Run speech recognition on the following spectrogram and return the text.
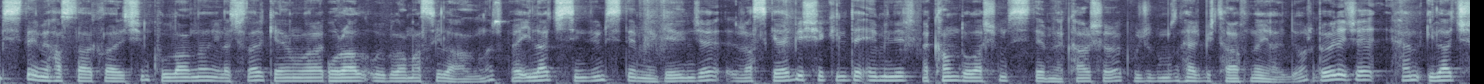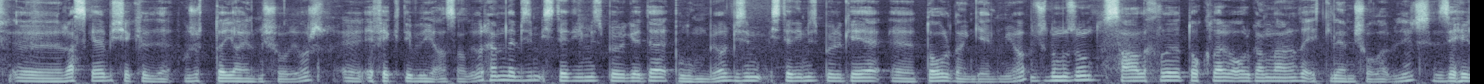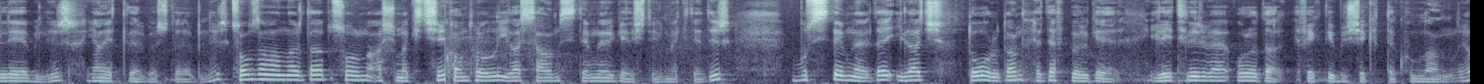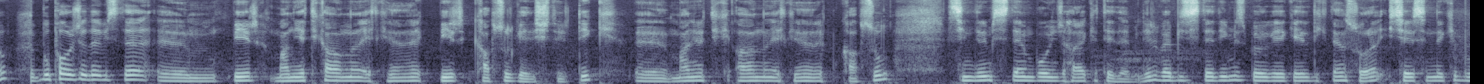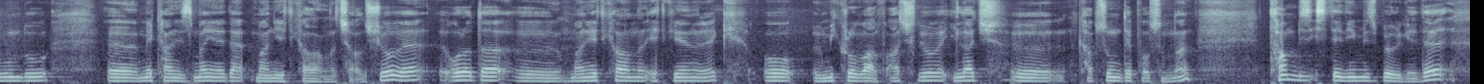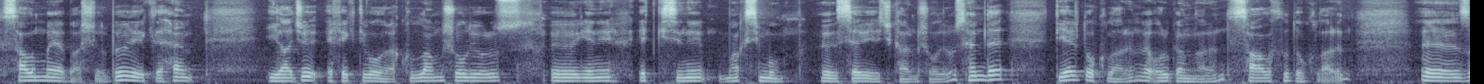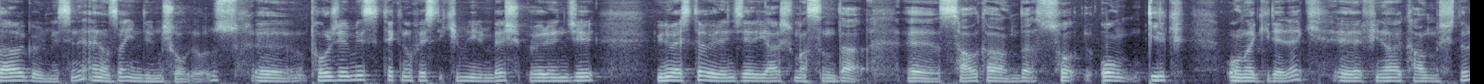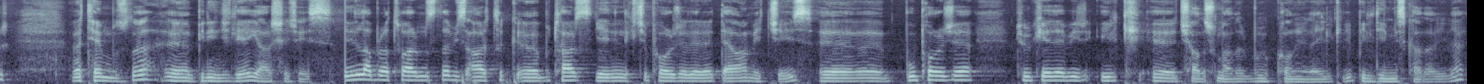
Sindirim sistemi hastalıkları için kullanılan ilaçlar genel olarak oral uygulamasıyla alınır ve ilaç sindirim sistemine gelince rastgele bir şekilde emilir ve kan dolaşım sistemine karışarak vücudumuzun her bir tarafına yayılıyor. Böylece hem ilaç e, rastgele bir şekilde vücutta yayılmış oluyor, e, efektifliği azalıyor hem de bizim istediğimiz bölgede bulunmuyor. Bizim istediğimiz bölgeye e, doğrudan gelmiyor. Vücudumuzun sağlıklı dokular ve organlarını da etkilemiş olabilir, zehirleyebilir, yan etkiler gösterebilir. Son zamanlarda bu sorunu aşmak için kontrollü ilaç sağlam sistemleri geliştirilmektedir. Bu sistemlerde ilaç doğrudan hedef bölgeye iletilir ve orada efektif bir şekilde kullanılıyor. Bu projede biz de bir manyetik alandan etkilenerek bir kapsül geliştirdik. Manyetik alandan etkilenerek bu kapsül sindirim sistemi boyunca hareket edebilir ve biz istediğimiz bölgeye geldikten sonra içerisindeki bulunduğu e, mekanizma yine de manyetik alanla çalışıyor ve orada e, manyetik alandan etkilenerek o e, mikrovalv açılıyor ve ilaç e, kapsülün deposundan tam biz istediğimiz bölgede salınmaya başlıyor. Böylelikle hem ilacı efektif olarak kullanmış oluyoruz, e, yeni etkisini maksimum e, seviyeye çıkarmış oluyoruz. Hem de diğer dokuların ve organların, sağlıklı dokuların e, zarar görmesini en aza indirmiş oluyoruz. E, projemiz Teknofest 2025 öğrenci üniversite öğrencileri yarışmasında e, sağlık alanında so, 10 ilk 10'a girerek e, finale kalmıştır ve Temmuz'da e, birinciliğe yarışacağız. Yeni laboratuvarımızda biz artık e, bu tarz yenilikçi projelere devam edeceğiz. E, bu proje Türkiye'de bir ilk e, çalışmadır bu konuyla ilgili bildiğimiz kadarıyla.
